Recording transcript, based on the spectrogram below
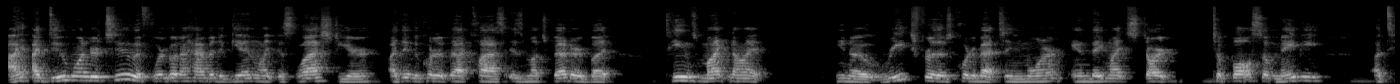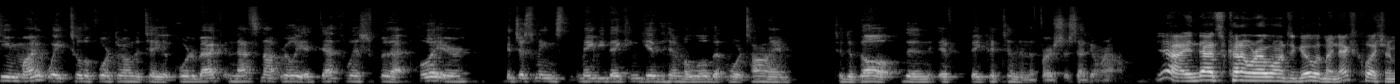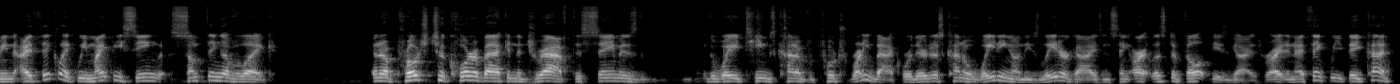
I, I do wonder too if we're going to have it again like this last year. I think the quarterback class is much better, but teams might not, you know, reach for those quarterbacks anymore and they might start to fall. So maybe a team might wait till the fourth round to take a quarterback, and that's not really a death wish for that player. It just means maybe they can give him a little bit more time to develop than if they picked him in the first or second round. Yeah, and that's kind of where I wanted to go with my next question. I mean, I think like we might be seeing something of like an approach to quarterback in the draft, the same as the way teams kind of approach running back, where they're just kind of waiting on these later guys and saying, "All right, let's develop these guys," right? And I think we they kind of,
